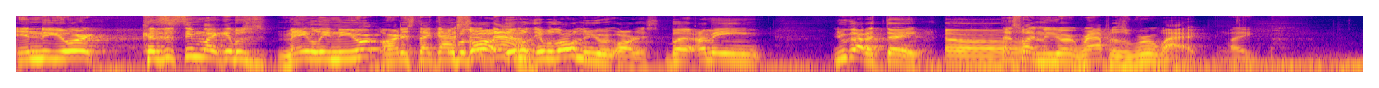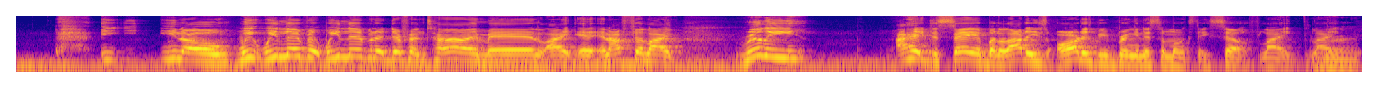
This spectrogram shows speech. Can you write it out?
in New York? Because it seemed like it was mainly New York artists that got It was, shut all, down. it, was, it was all New York artists. But I mean, you gotta think. Um, That's uh, why New York rappers were whack. Like, you know, we, we live in we live in a different time, man. Like, and, and I feel like really, I hate to say it, but a lot of these artists be bringing this amongst themselves. Like, like Right.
